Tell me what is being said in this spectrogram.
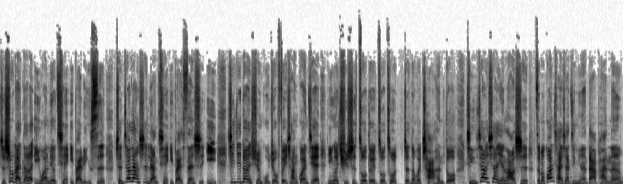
指数来到了一万六千一百零四，成交量是两千一百三十亿。现阶段选股就非常关键，因为趋势做对做错。真的会差很多，请教一下严老师，怎么观察一下今天的大盘呢？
